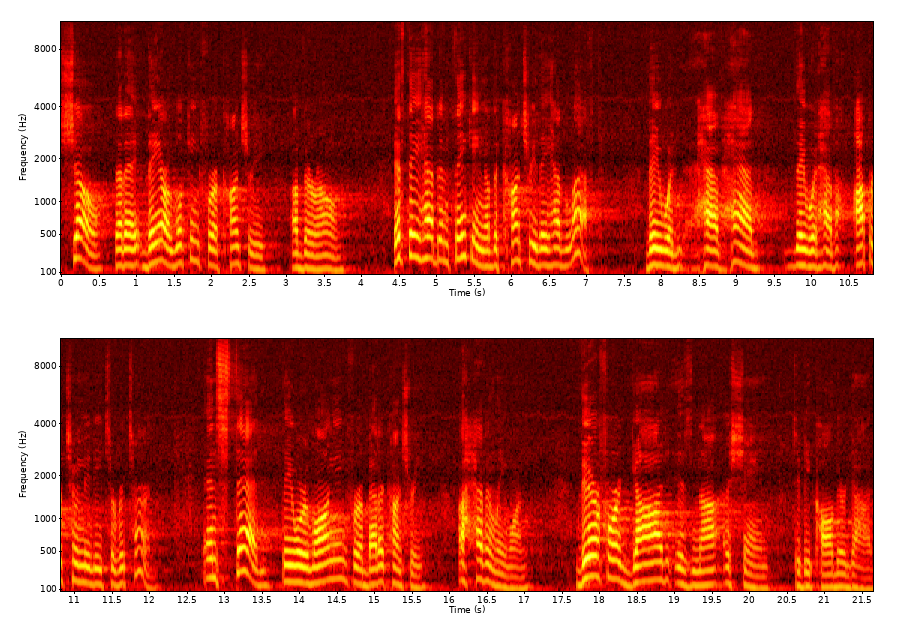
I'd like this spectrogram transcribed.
show that uh, they are looking for a country of their own. If they had been thinking of the country they had left, they would have had they would have opportunity to return. Instead, they were longing for a better country, a heavenly one. Therefore, God is not ashamed to be called their God,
